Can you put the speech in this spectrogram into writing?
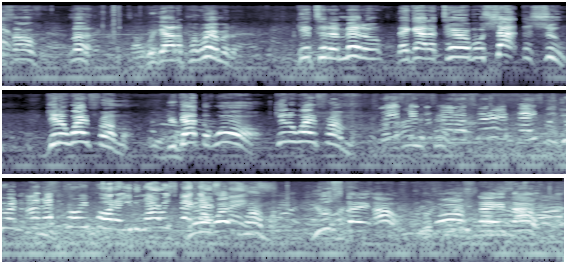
it's over. Look, we got a perimeter. Get to the middle. They got a terrible shot to shoot. Get away from them. You got the wall. Get away from them. Please get this man on Twitter and Facebook. You're an unethical reporter. You do not respect Get our away space. from them. You stay out. The wall stays out.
